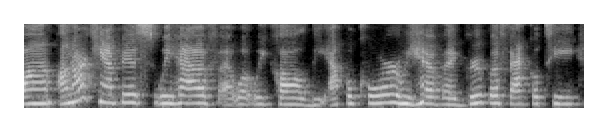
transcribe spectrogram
Um, on our campus, we have uh, what we call the Apple Core. We have a group of faculty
